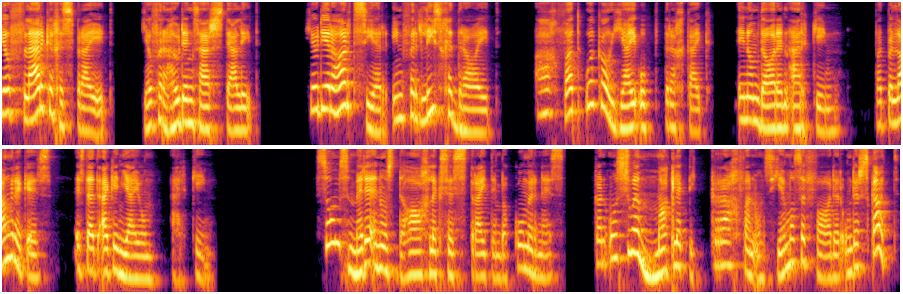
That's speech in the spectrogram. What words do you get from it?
jou vlerke gesprei het, jou verhoudings herstel het, jou deur hartseer en verlies gedra het. Ag, wat ook al jy op terugkyk en hom daarin erken. Wat belangrik is, is dat ek en jy hom erken. Soms midde in ons daaglikse stryd en bekommernis kan ons so maklik die krag van ons hemelse Vader onderskat.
